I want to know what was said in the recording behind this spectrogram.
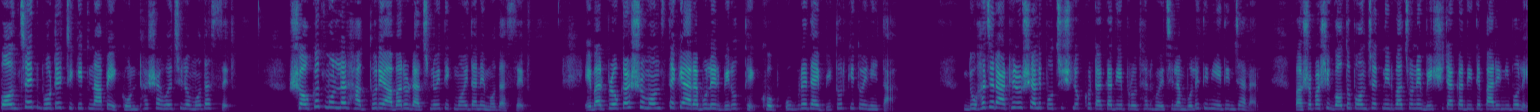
পঞ্চায়েত ভোটের টিকিট না পেয়ে কোণঠাসা হয়েছিল মোদাসের। শওকত মোল্লার হাত ধরে আবারও রাজনৈতিক ময়দানে মোদাসের। এবার প্রকাশ্য মঞ্চ থেকে আরাবুলের বিরুদ্ধে ক্ষোভ উগড়ে দেয় বিতর্কিত নেতা। দুহাজার আঠারো সালে পঁচিশ লক্ষ টাকা দিয়ে প্রধান হয়েছিলাম বলে তিনি এদিন জানান। পাশাপাশি গত পঞ্চায়েত নির্বাচনে বেশি টাকা দিতে পারেনি বলে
